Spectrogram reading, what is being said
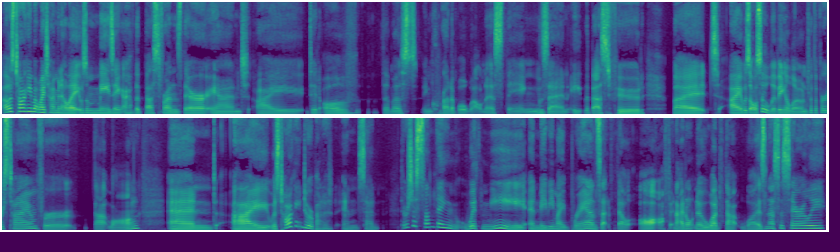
I was talking about my time in LA. It was amazing. I have the best friends there, and I did all of the most incredible wellness things and ate the best food. But I was also living alone for the first time for that long. And I was talking to her about it and said, there was just something with me and maybe my brands that felt off. And I don't know what that was necessarily.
